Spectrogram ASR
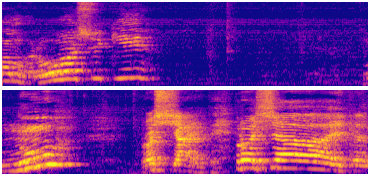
Вам грошики. Ну, прощайте. Прощайте.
